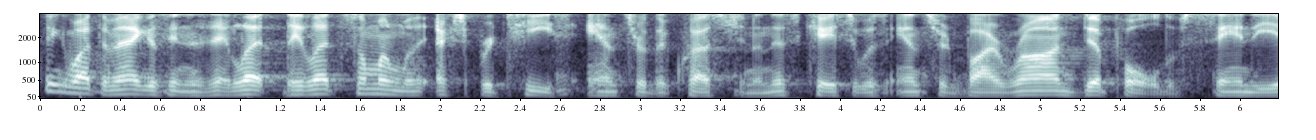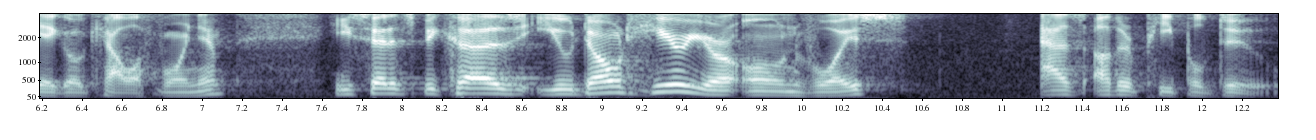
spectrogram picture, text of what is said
Thing about the magazine is they let they let someone with expertise answer the question. In this case, it was answered by Ron Dippold of San Diego, California. He said it's because you don't hear your own voice as other people do.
